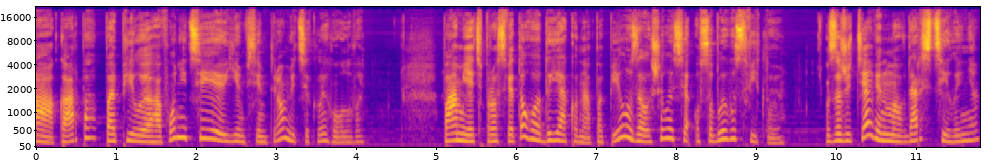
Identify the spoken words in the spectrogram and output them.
а Карпа, Папілу і Агафоніці їм всім трьом відсікли голови. Пам'ять про святого диякона Папілу залишилася особливо світлою. За життя він мав дар зцілення,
